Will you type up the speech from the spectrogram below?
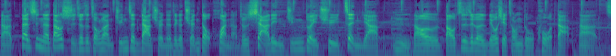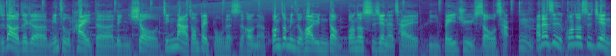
那但是呢，当时就是中乱军政大权的这个全斗焕啊，就是下令军队去镇压，嗯，然后导致这个流血冲突扩大。那直到这个民主派的领袖金大中被捕的时候呢，光州民主化运动、光州事件呢才以悲剧收场。嗯啊，但是光州事件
